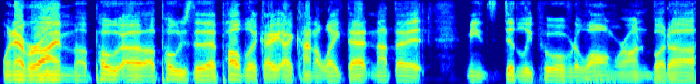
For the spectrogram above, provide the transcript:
whenever I'm oppo- uh, opposed to the public, I, I kind of like that. Not that it means diddly poo over the long run, but uh,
